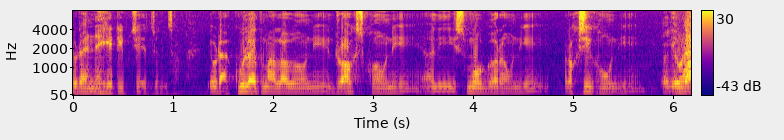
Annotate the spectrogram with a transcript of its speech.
एउटा नेगेटिभ चेन्ज हुन्छ। एउटा कुलतमा लगाउने ड्रग्स खुवाउने अनि स्मोक गराउने रक्सी खुवाउने एउटा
